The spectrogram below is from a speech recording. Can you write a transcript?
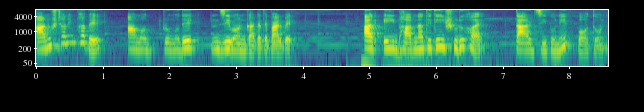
আনুষ্ঠানিকভাবে আমোদ প্রমোদে জীবন কাটাতে পারবে। আর এই ভাবনা থেকেই শুরু হয় তার জীবনে পতন।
